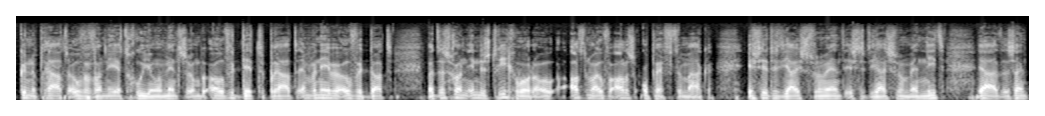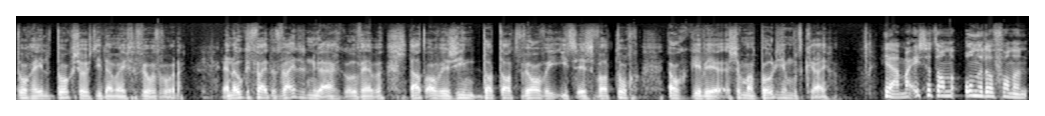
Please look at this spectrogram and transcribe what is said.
kunnen praten over wanneer het goede moment is om over dit te praten en wanneer we over dat. Maar het is gewoon een industrie geworden, altijd maar over alles ophef te maken. Is dit het juiste moment? Is het het juiste moment niet? Ja, er zijn toch hele talkshows die daarmee gevuld worden. En ook het feit dat wij het nu eigenlijk over hebben, laat alweer zien dat dat wel weer iets is wat toch elke keer weer zeg maar, een podium moet krijgen. Ja, maar is dat dan onderdeel van een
